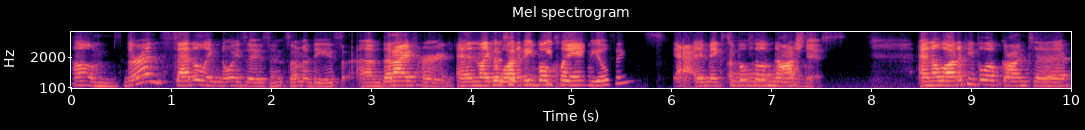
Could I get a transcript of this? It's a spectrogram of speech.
hums. They're unsettling noises in some of these um, that I've heard, and like Does a lot of make people, claim, feel things. yeah, it makes people Oh. feel nauseous. And a lot of people have gone to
